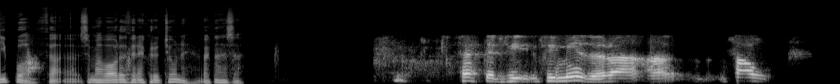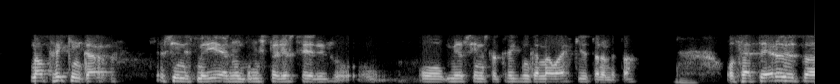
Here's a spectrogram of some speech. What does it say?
íbúa sem hafa orðið fyrir einhverju tjóni vegna þessa? Þetta er því, því miður að, að þá ná tryggingar, sínist mér, ég er nú búin að spyrjast fyrir og, og, og mér sínist að tryggingar ná ekki utanum þetta. Og þetta eru þetta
